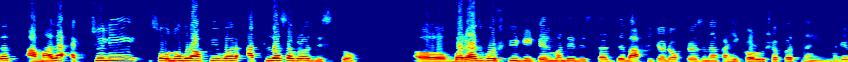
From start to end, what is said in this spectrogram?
तर आम्हाला ॲक्च्युली सोनोग्राफीवर आतलं सगळं दिसतं. बऱ्याच गोष्टी डिटेलमध्ये दिसतात जे बाकीच्या डॉक्टर्सना काही कळू शकत नाही. म्हणजे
